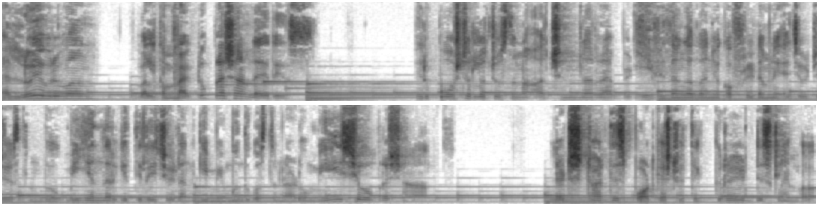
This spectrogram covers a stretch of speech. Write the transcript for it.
Hello everyone welcome back to Prashanth diaries మీరు పోస్టర్లో చూస్తున్న ఆ చిన్న ర్యాపిడ్ ఏ విధంగా దాని యొక్క ఫ్రీడమ్ని అచీవ్ చేస్తుందో మీ అందరికీ తెలియజేయడానికి మీ ముందుకు వస్తున్నాడు మీ show Prashanth let start this podcast with a great disclaimer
